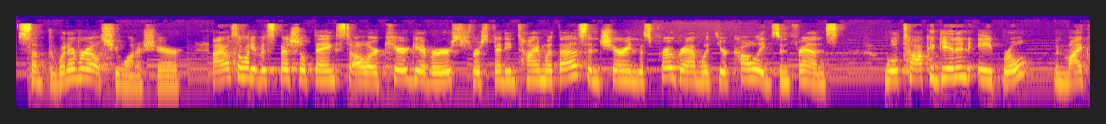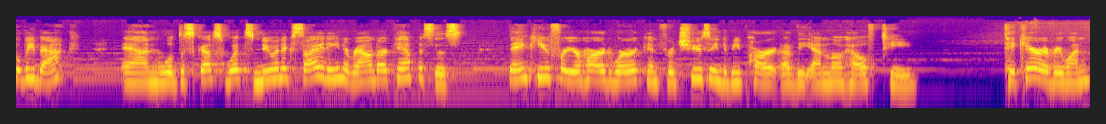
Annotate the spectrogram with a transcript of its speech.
something, whatever else you want to share. I also want to give a special thanks to all our caregivers for spending time with us and sharing this program with your colleagues and friends. We'll talk again in April when Mike will be back, and we'll discuss what's new and exciting around our campuses. Thank you for your hard work and for choosing to be part of the Enloe Health team. Take care, everyone.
